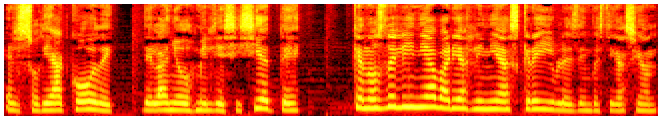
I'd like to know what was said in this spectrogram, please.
El Zodiaco de, del año 2017, que nos delinea varias líneas creíbles de investigación,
